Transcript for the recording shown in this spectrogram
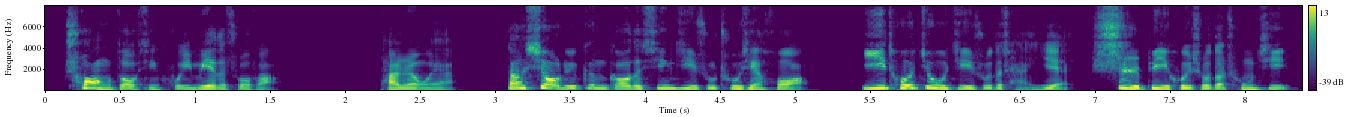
“创造性毁灭”的说法。他认为啊，当效率更高的新技术出现后啊，依托旧技术的产业势必会受到冲击。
